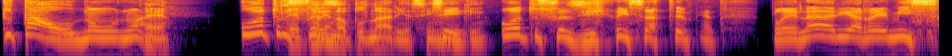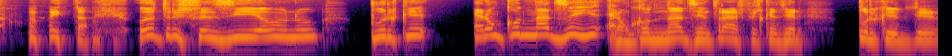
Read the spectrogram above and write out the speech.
total, não, não há. É. Outros é plena faz... ou plenária, sim. sim aqui. Outros faziam, exatamente, plenária, remissão e tal. Outros faziam-no porque eram condenados a ir. Eram condenados, entre aspas, quer dizer, porque de,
